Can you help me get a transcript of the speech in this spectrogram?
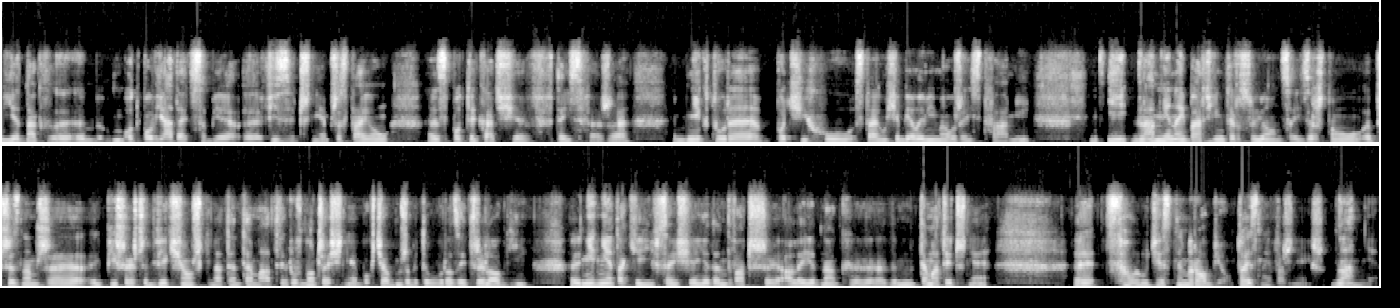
jednak e, odpowiadać sobie e, fizycznie, przestają e, spotykać się w tej sferze. Niektóre po cichu stają się białymi małżeństwami. I dla mnie najbardziej interesujące, i zresztą przyznam, że piszę jeszcze dwie książki na ten temat równocześnie, bo chciałbym, żeby to był rodzaj trylogii. Nie, nie takiej w sensie jeden, dwa, trzy, ale jednak e, tematycznie. E, co ludzie z tym robią? To jest najważniejsze dla mnie.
